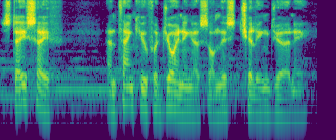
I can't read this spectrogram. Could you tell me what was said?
Stay safe, and thank you for joining us on this chilling journey.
